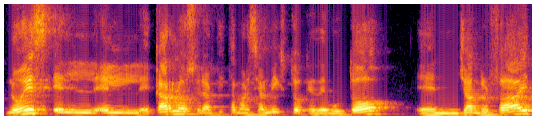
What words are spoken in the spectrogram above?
No es el, Carlos, el artista marcial mixto que debutó en Jungle Fight,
